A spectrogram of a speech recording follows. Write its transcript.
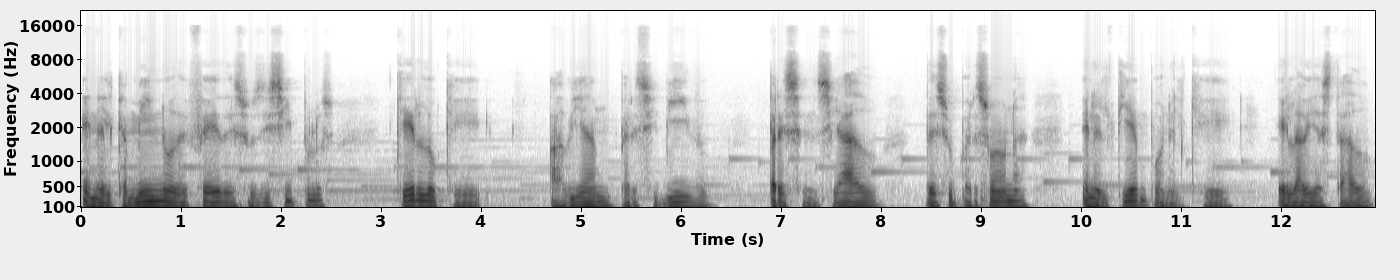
en el camino de fe de sus discípulos qué es lo que habían percibido, presenciado de su persona en el tiempo en el que él había estado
